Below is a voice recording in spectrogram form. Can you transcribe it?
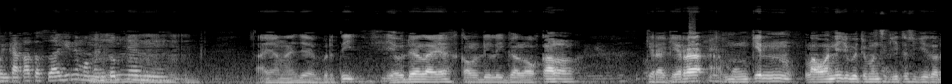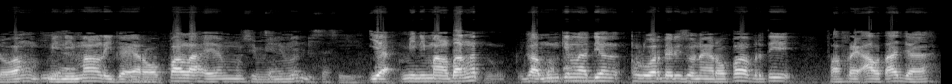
peringkat atas lagi nih momentumnya Hmm, nih. hmm, hmm, hmm. Sayang aja. Berarti ya udahlah ya kalau di liga lokal kira-kira mungkin lawannya juga cuma segitu-segitu doang. Iya. Minimal liga Eropa lah ya musim ini. Champion bisa sih. Ya minimal banget. Gak mungkin lah dia keluar dari zona Eropa. Berarti Favre out aja.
